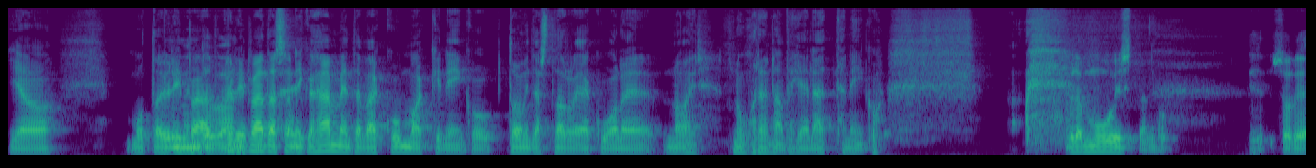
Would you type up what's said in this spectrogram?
Joo, mutta ylipäätään, ylipäätänsä niin hämmentävä kummakin niin toimintastaroja kuolee noin nuorena vielä, että niin kuin... Kyllä muistan, kun se oli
